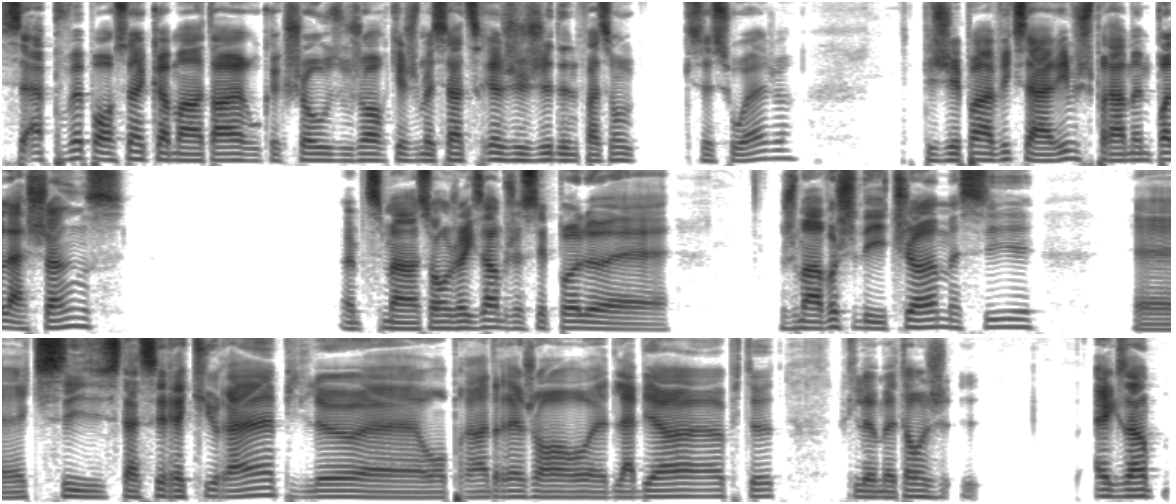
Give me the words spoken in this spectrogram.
ça pouvait passer un commentaire ou quelque chose, ou genre que je me sentirais jugé d'une façon que ce soit, genre. Puis j'ai pas envie que ça arrive, je prends même pas la chance. Un petit mensonge. Exemple, je sais pas, là. euh, je m'en vais chez des chums, aussi. Euh, c'est assez récurrent, puis là, euh, on prendrait genre euh, de la bière, puis tout. Puis là, mettons, exemple,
